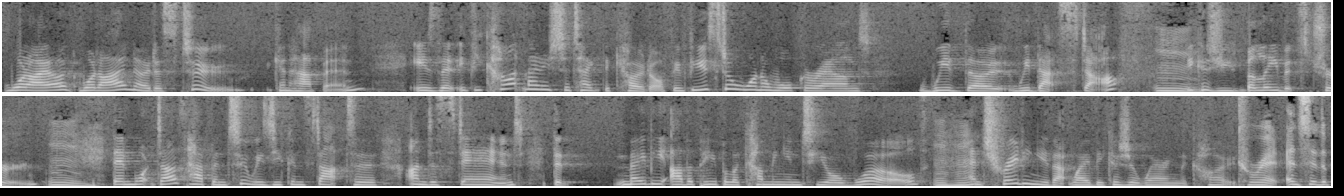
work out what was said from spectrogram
what I what I noticed too can happen is that if you can't manage to take the coat off, if you still want to walk around with the with that stuff Mm. because you believe it's true, then what does happen too is you can start to understand that maybe other people are coming into your world Mm-hmm. and treating you that way because you're wearing the coat. Correct. And so the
